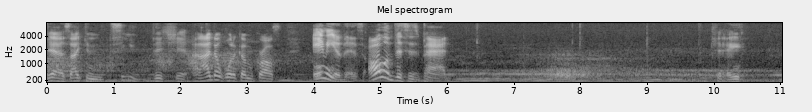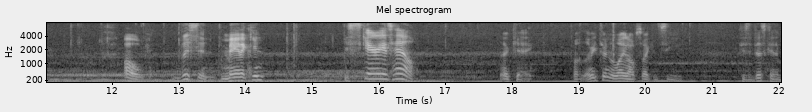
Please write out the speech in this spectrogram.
Yes, I can see this shit. And I don't want to come across any of this. All of this is bad. Okay. Oh, listen, mannequin. He's scary as hell. Okay. Well, let me turn the light off so I can see. Because it does kind of.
